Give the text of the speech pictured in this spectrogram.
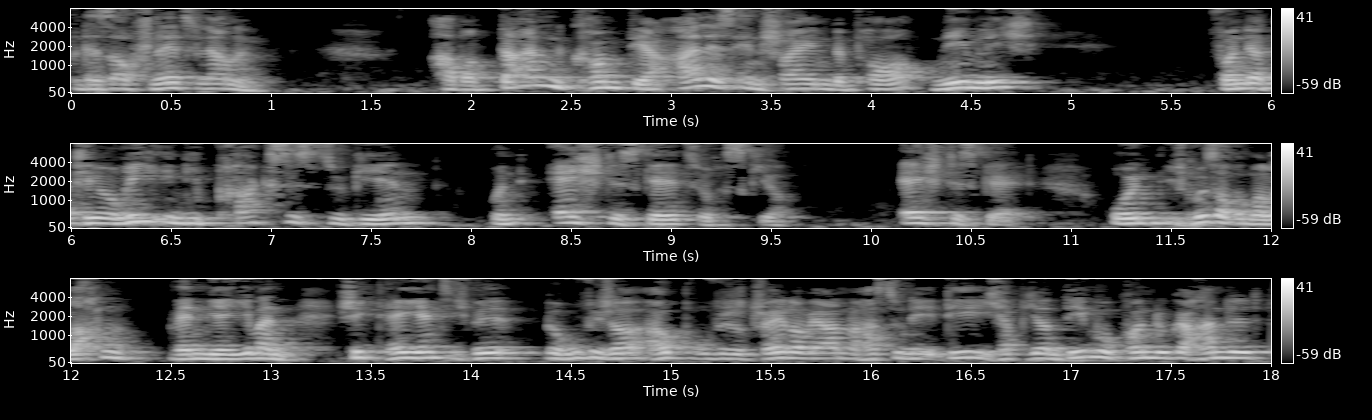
Und das ist auch schnell zu lernen. Aber dann kommt der alles entscheidende Part, nämlich von der Theorie in die Praxis zu gehen und echtes Geld zu riskieren. Echtes Geld. Und ich muss auch immer lachen, wenn mir jemand schickt, hey Jens, ich will beruflicher, hauptberuflicher Trader werden, hast du eine Idee? Ich habe hier ein Demokonto gehandelt,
